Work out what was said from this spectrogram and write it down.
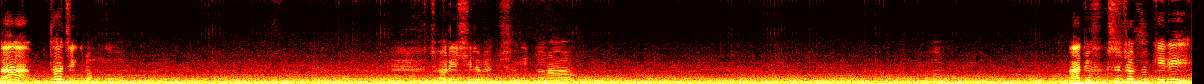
난 못하지 그런 거. 에휴, 절이 싫으면 중이 떠나고 아주 흑수저들끼리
